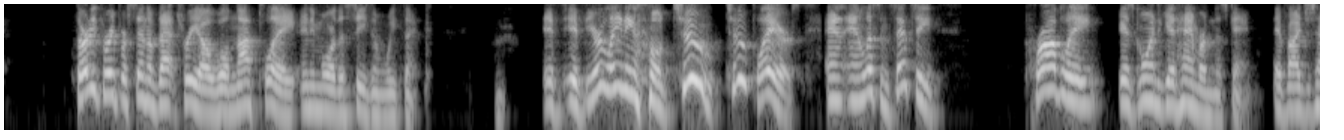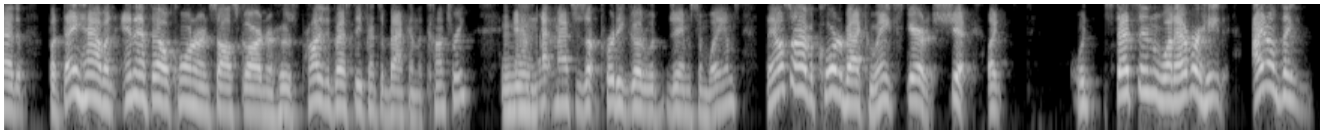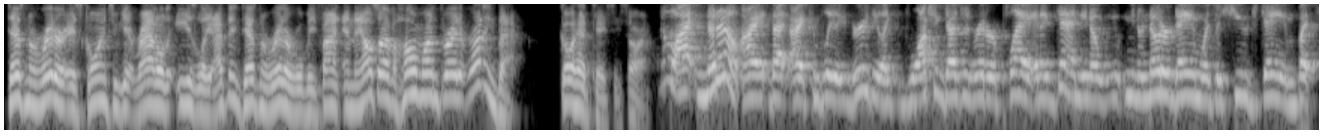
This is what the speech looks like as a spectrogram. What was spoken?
33% of that trio will not play anymore this season, we think if if you're leaning on two two players, and and listen, Cincy probably is going to get hammered in this game. If I just had, to, but they have an NFL corner in Sauce Gardner, who's probably the best defensive back in the country, Mhm. and that matches up pretty good with Jameson Williams. They also have a quarterback who ain't scared of shit. Like with Stetson, whatever he. I don't think Desmond Ridder is going to get rattled easily. I think Desmond Ridder will be fine. And they also have a home run threat at running back. Go ahead, Kayce. Sorry. No, I no no no. I that I completely agree with you. Like watching Desmond Ridder play, and again, you know, you, you know, Notre Dame was a huge game, but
